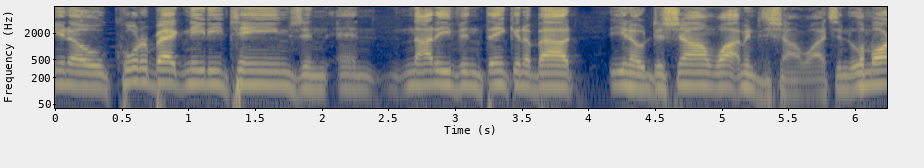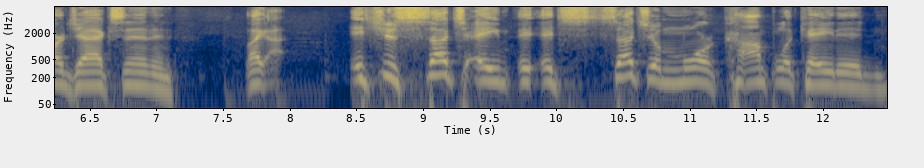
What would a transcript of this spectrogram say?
you know, quarterback needy teams and and not even thinking about, you know, Deshaun Watson, I mean Deshaun Watson, Lamar Jackson and like it's just such a it's such a more complicated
